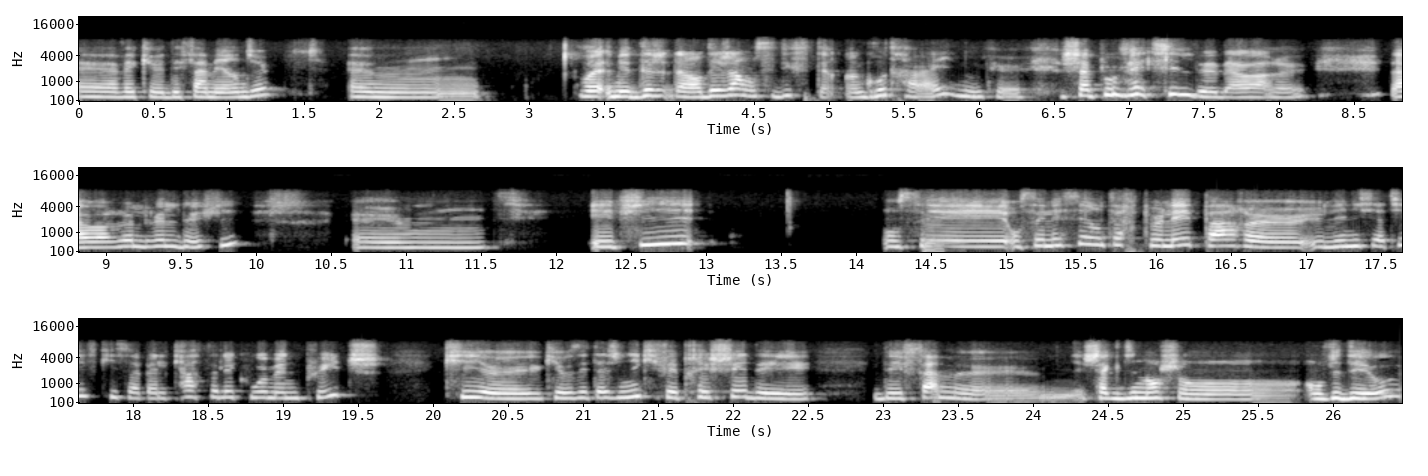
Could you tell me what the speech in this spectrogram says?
avec des femmes et un dieu. Ouais, mais déjà, alors déjà, on s'est dit que c'était un gros travail, donc chapeau Mathilde d'avoir d'avoir relevé le défi. et puis, on s'est laissé interpeller par l'initiative qui s'appelle Catholic Women Preach, euh, qui, est aux États-Unis, qui fait prêcher des, des femmes euh, chaque dimanche en, en vidéo.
